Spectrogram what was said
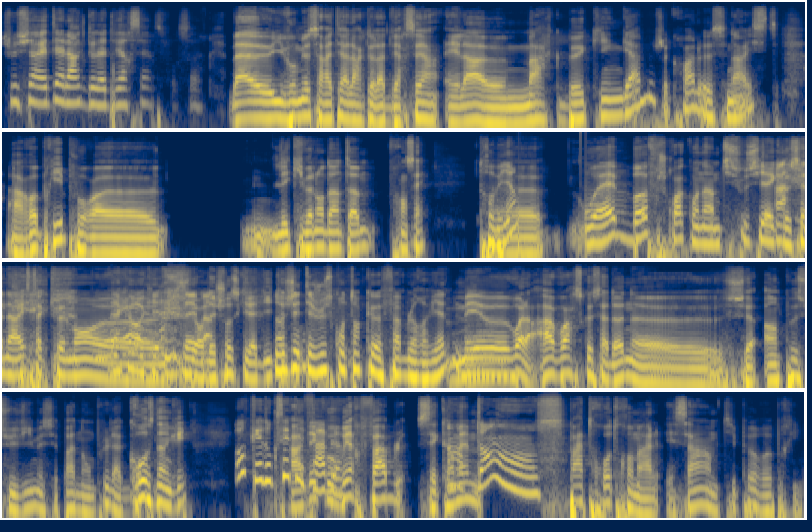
Je me suis arrêtée à l'arc de l'adversaire, c'est pour ça. Bah, euh, il vaut mieux s'arrêter à l'arc de l'adversaire. Et là, euh, Mark Buckingham, je crois, le scénariste, a repris pour euh, l'équivalent d'un tome français. Trop bien. Euh, ouais, bof, je crois qu'on a un petit souci avec Ah. le scénariste actuellement euh, D'accord, savais sur pas. des choses qu'il a dites. non, j'étais juste content que Fable revienne. Mais euh, voilà, à voir ce que ça donne. euh, c'est un peu suivi, mais c'est pas non plus la grosse dinguerie. Ok, donc À c'était Fable. découvrir Fable, c'est quand même pas trop trop mal. Et ça a un petit peu repris.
